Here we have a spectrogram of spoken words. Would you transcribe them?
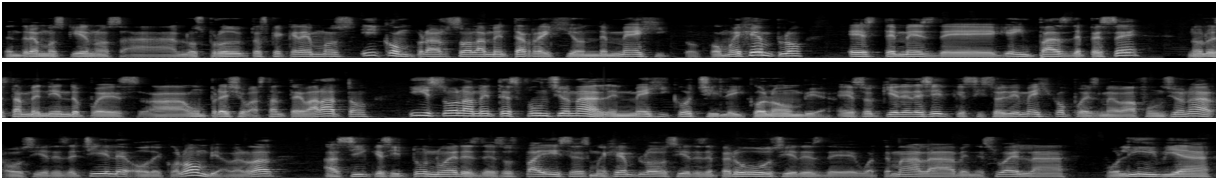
tendremos que irnos a los productos que queremos y comprar solamente región de México. Como ejemplo, este mes de Game Pass de PC nos lo están vendiendo pues a un precio bastante barato y solamente es funcional en México, Chile y Colombia. Eso quiere decir que si soy de México, pues me va a funcionar, o si eres de Chile o de Colombia, ¿verdad? Así que si tú no eres de esos países, como ejemplo, si eres de Perú, si eres de Guatemala, Venezuela, Bolivia,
